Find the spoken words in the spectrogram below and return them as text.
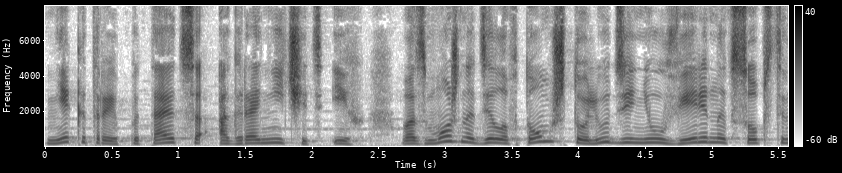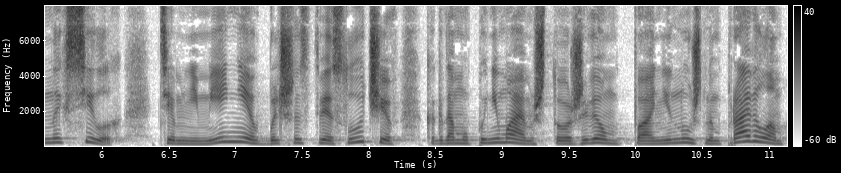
некоторые пытаются ограничить их. Возможно, дело в том, что люди не уверены в собственных силах. Тем не менее, в большинстве случаев, когда мы понимаем, что живем по ненужным правилам,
